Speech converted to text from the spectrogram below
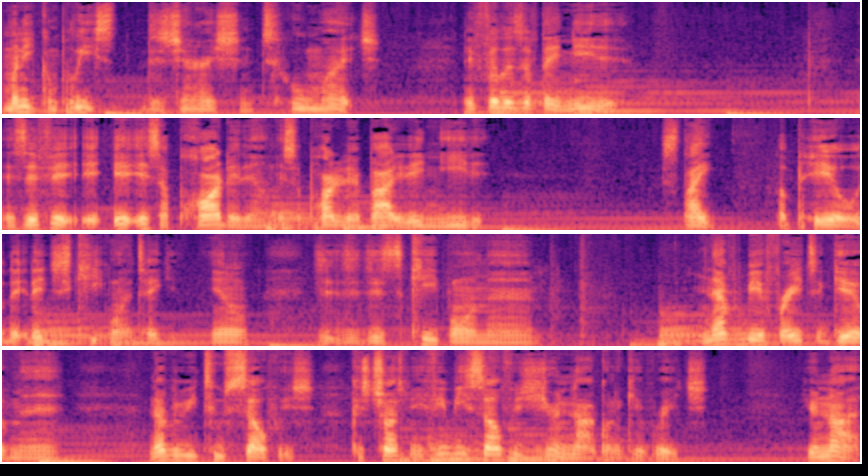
Money completes this generation too much. They feel as if they need it. As if it, it it's a part of them. It's a part of their body. They need it. It's like a pill. They, they just keep want to take it. You know, just, just keep on, man. Never be afraid to give, man. Never be too selfish. Cause trust me, if you be selfish, you're not gonna get rich. You're not.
